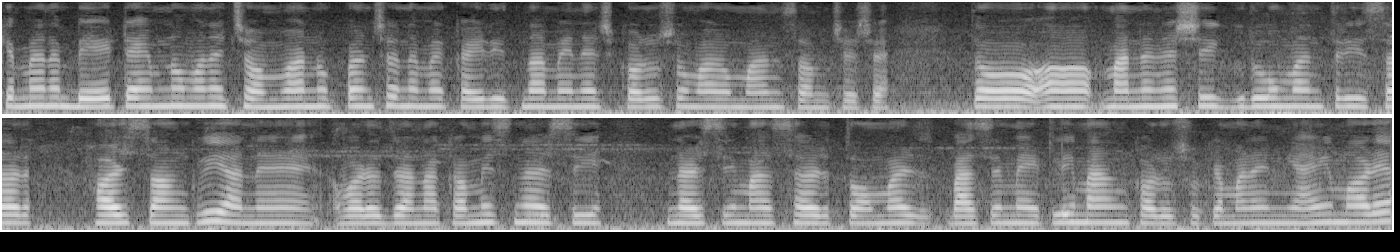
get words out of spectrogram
કે મને બે ટાઈમનું મને જમવાનું પણ છે ને મેં કઈ રીતના મેનેજ કરું છું મારું મન સમજે છે. તો માનનીય શ્રી ગૃહમંત્રી સર હર્ષ સંઘવી અને વડોદરાના કમિશનર શ્રી નરસિંહા સર તોમર પાસે મેં એટલી માંગ કરું છું કે મને ન્યાય મળે,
